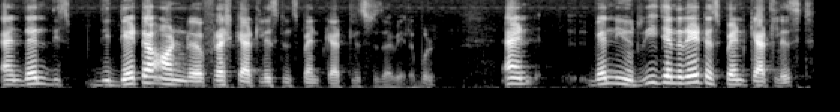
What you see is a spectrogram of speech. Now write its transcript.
and then this the data on the fresh catalyst and spent catalyst is available and when you regenerate a spent catalyst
